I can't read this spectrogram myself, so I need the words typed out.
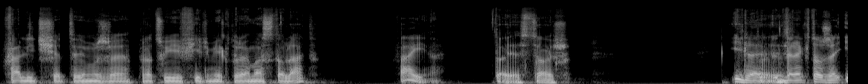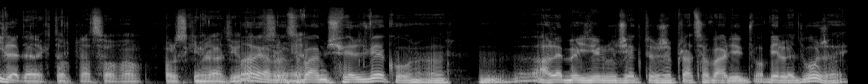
chwalić się tym, że pracuje w firmie, która ma 100 lat? Fajne. To jest coś. Ile, jest... dyrektorze, ile dyrektor pracował Polskim Radiu? No tak ja pracowałem ćwierć wieku, no. ale byli ludzie, którzy pracowali o wiele dłużej.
